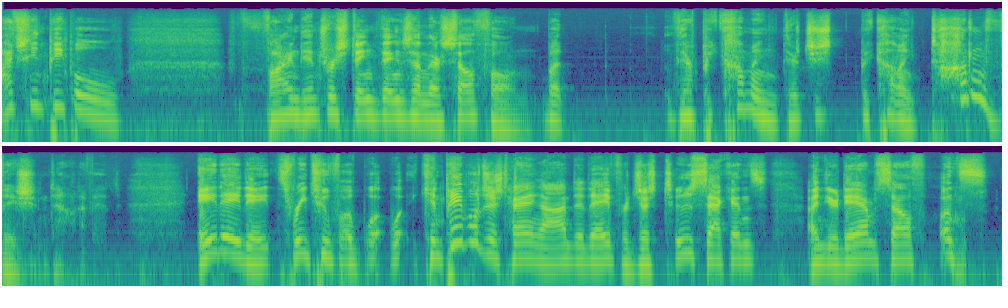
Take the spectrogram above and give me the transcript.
I've seen people find interesting things on their cell phone, but they're becoming, they're just becoming tunnel visioned out of 888-325, what, what, can people just hang on today for just two seconds on your damn cell phones?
